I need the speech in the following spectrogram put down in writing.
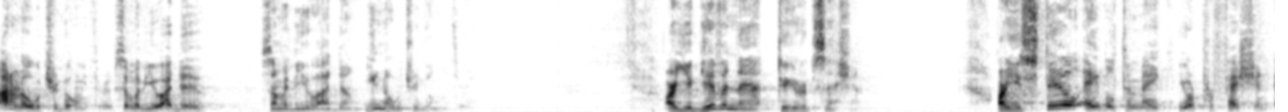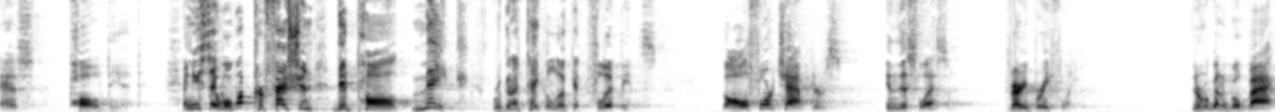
I don't know what you're going through. Some of you I do, some of you I don't. You know what you're going through. Are you giving that to your obsession? Are you still able to make your profession as Paul did? And you say, well, what profession did Paul make? We're going to take a look at Philippians. All four chapters, in this lesson, very briefly. Then we're going to go back,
